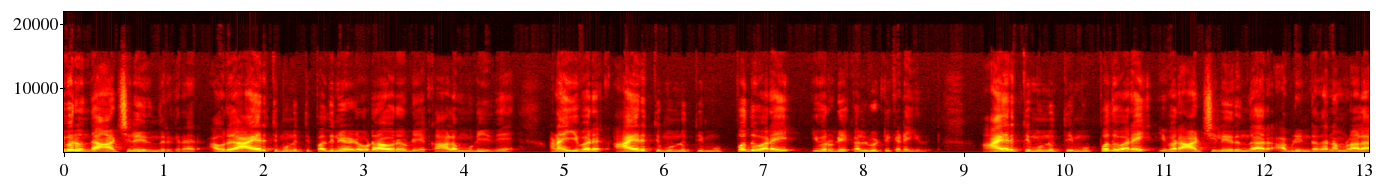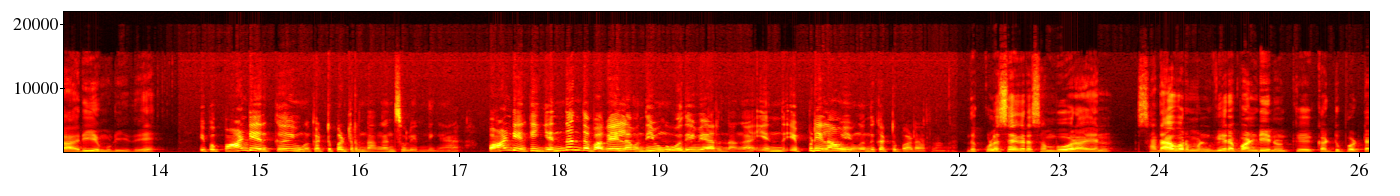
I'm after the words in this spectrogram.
இவர் வந்து ஆட்சியில் இருந்திருக்கிறார். அவர் ஆயிரத்தி முந்நூற்றி பதினேழோடு அவருடைய காலம் முடியுது. ஆனால் இவர் ஆயிரத்தி முந்நூற்றி முப்பது வரை இவருடைய கல்வெட்டு கிடைக்குது. ஆயிரத்தி முந்நூற்றி முப்பது வரை இவர் ஆட்சியில் இருந்தார் அப்படின்றத நம்மளால் அறிய முடியுது. இப்போ பாண்டியருக்கு இவங்க கட்டுப்பட்டு இருந்தாங்கன்னு சொல்லியிருந்தீங்க. பாண்டியருக்கு எந்தெந்த வகையில வந்து இவங்க உதவியா இருந்தாங்க? எந்த எப்படிலாம் இவங்க வந்து கட்டுப்பாடா இருந்தாங்க? இந்த குலசேகர சம்புவராயன் சடாவர்மன் வீரபாண்டியனுக்கு கட்டுப்பட்ட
